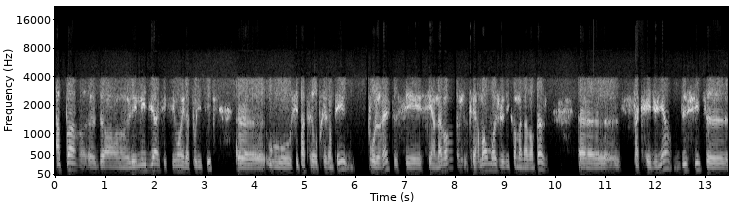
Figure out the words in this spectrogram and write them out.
à part euh, dans les médias, effectivement, et la politique, euh, où c'est pas très représenté, pour le reste, c'est c'est un avantage. Clairement, moi, je le vis comme un avantage. Euh, ça crée du lien. De suite, euh,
